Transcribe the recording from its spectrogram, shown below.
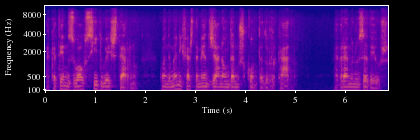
acatemos o auxílio externo quando manifestamente já não damos conta do recado. Abramo-nos a Deus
